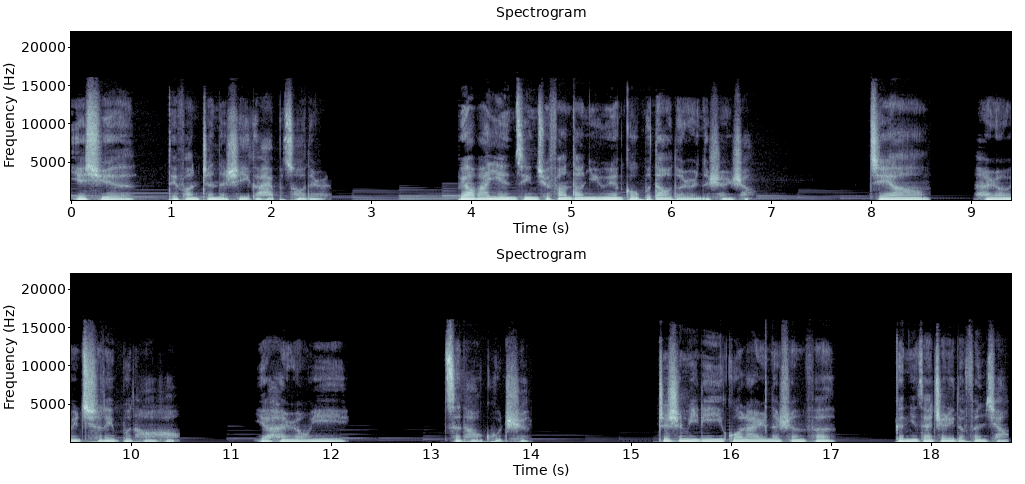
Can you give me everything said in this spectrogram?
也许对方真的是一个还不错的人。不要把眼睛去放到你永远够不到的人的身上，这样很容易吃力不讨好，也很容易自讨苦吃。这是米粒以过来人的身份，跟你在这里的分享。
